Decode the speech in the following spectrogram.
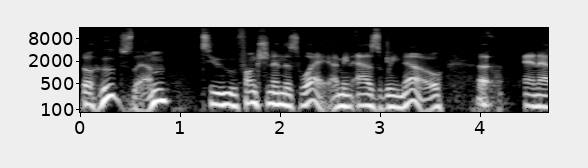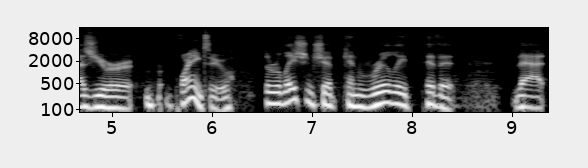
behooves them to function in this way. I mean, as we know, uh, and as you're pointing to, the relationship can really pivot that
